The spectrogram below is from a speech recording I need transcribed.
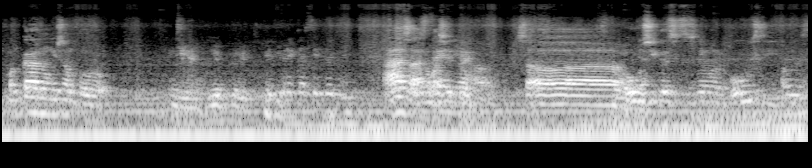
magkano ang isang? Hindi, libre. Libre kasi dun eh. Ah, sa ano kasi ito? Australia. Sa uh, Oh, OC kasi sa sinimon. OC. OC,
